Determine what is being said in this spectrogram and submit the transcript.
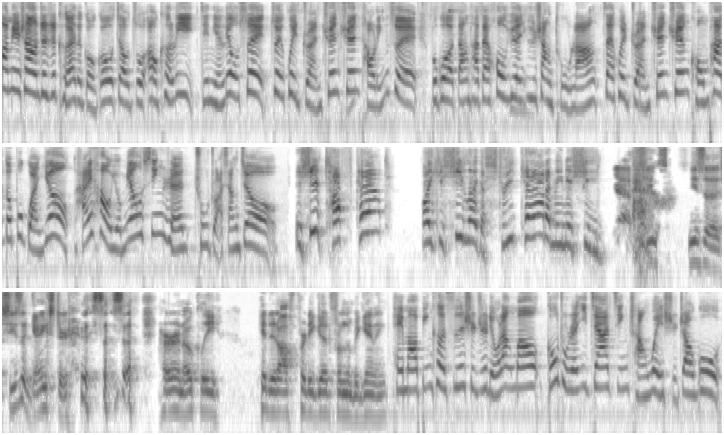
画面上这只可爱的狗狗叫做奥克利，今年六岁，最会转圈圈讨零嘴。不过当它在后院遇上土狼，再会转圈圈恐怕都不管用。还好有喵星人出爪相救。Is she a tough cat? Like is she like a street cat? I mean, is she? Yeah, she's she's a she's a gangster. Her and Oakley. Hit it off pretty good from the beginning。黑猫宾克斯是只流浪猫，狗主人一家经常喂食照顾。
